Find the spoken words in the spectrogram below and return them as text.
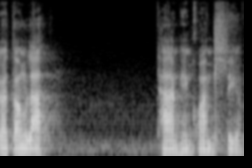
ก็ต้องละทางแห่งความเสื่อม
